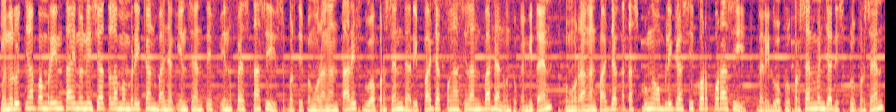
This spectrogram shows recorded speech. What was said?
Menurutnya, pemerintah Indonesia telah memberikan banyak insentif investasi seperti pengurangan tarif 2% dari pajak penghasilan badan untuk emiten, pengurangan pajak atas bunga obligasi korporasi dari 20% menjadi 10%,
